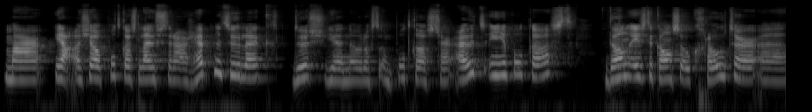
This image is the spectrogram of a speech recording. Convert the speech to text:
Maar ja, als je al podcastluisteraars hebt natuurlijk, dus je nodigt een podcaster uit in je podcast, dan is de kans ook groter uh,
